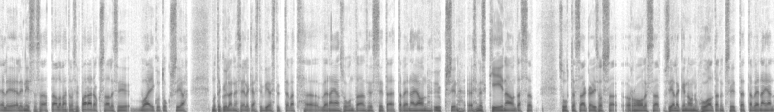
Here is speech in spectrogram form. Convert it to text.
Eli, eli niissä saattaa olla vähän tämmöisiä paradoksaalisia vaikutuksia, mutta kyllä ne selkeästi viestittävät Venäjän suuntaan siis sitä, että Venäjä on yksin. Esimerkiksi Kiina on tässä suhteessa aika isossa roolissa. Sielläkin on huolta nyt siitä, että Venäjän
